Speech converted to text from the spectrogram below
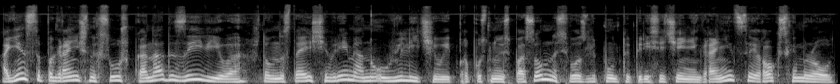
Агентство пограничных служб Канады заявило, что в настоящее время оно увеличивает пропускную способность возле пункта пересечения границы Роксхэм-Роуд.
